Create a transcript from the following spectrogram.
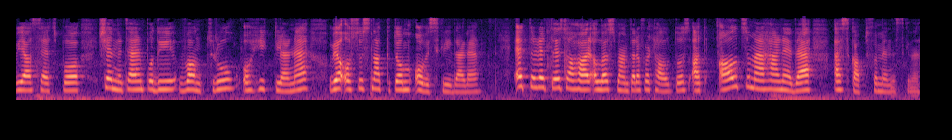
Vi har sett på kjennetegn på de vantro og hyklerne, og vi har også snakket om overskriderne. Etter dette så har Allah SWT fortalt oss at alt som er her nede er skapt for menneskene.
